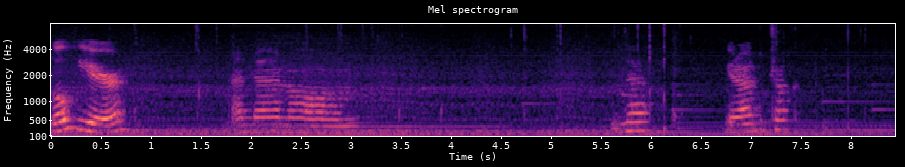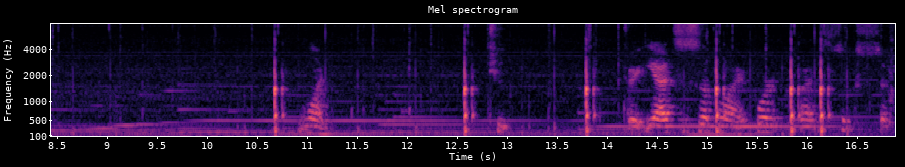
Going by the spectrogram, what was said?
Go here, and then um, do that. Get out of the truck. one two three Yeah, it's a supply. Four, five, six, seven.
